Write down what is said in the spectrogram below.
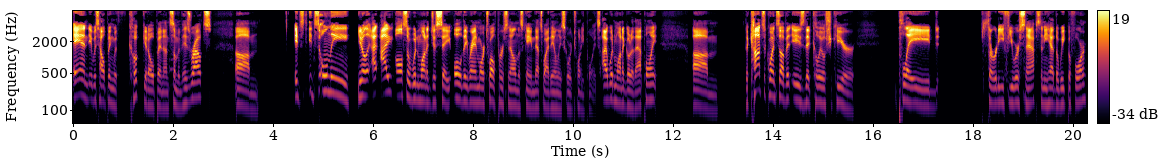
and it was helping with Cook get open on some of his routes. Um, it's it's only you know I, I also wouldn't want to just say oh they ran more twelve personnel in this game that's why they only scored twenty points. I wouldn't want to go to that point. Um, the consequence of it is that Khalil Shakir played 30 fewer snaps than he had the week before.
